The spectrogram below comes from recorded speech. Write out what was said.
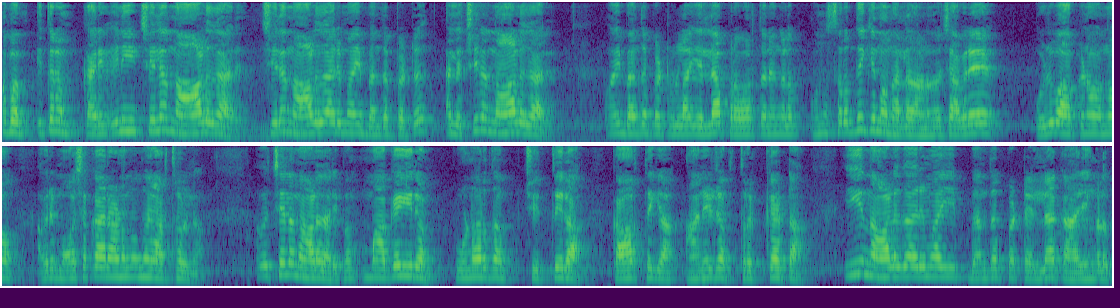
അപ്പം ഇത്തരം കാര്യം ഇനി ചില നാളുകാർ ചില നാളുകാരുമായി ബന്ധപ്പെട്ട് അല്ല ചില നാളുകാർ ആയി ബന്ധപ്പെട്ടുള്ള എല്ലാ പ്രവർത്തനങ്ങളും ഒന്ന് ശ്രദ്ധിക്കുന്നത് നല്ലതാണെന്ന് വെച്ചാൽ അവരെ ഒഴിവാക്കണമെന്നോ അവർ മോശക്കാരാണെന്നോ ഒന്നും അർത്ഥമില്ല. അപ്പോൾ ചില നാളുകാർ ഇപ്പം മകയിരം പുണർദം ചിത്തിര കാർത്തിക അനിഴം തൃക്കേട്ട ഈ നാളുകാരുമായി ബന്ധപ്പെട്ട എല്ലാ കാര്യങ്ങളും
